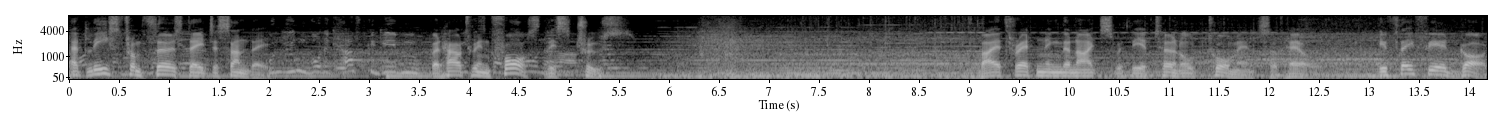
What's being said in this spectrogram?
at least from Thursday to Sunday. But how to enforce this truce? By threatening the knights with the eternal torments of hell. If they feared God,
